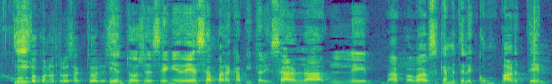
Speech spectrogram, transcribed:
junto con otros actores. Y entonces en EDESA, para capitalizarla, le, básicamente le comparten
